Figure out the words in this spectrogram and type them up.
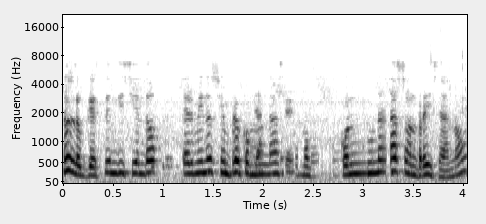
lo que estén diciendo, termino siempre como una, como con una sonrisa, ¿no?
